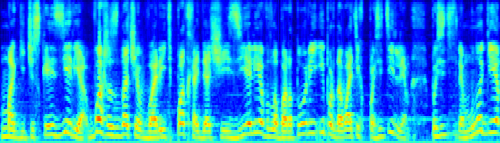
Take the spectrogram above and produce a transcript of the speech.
магическое зелье. Ваша задача варить подходящие зелья в лаборатории и продавать их посетителям. Посетителям многие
